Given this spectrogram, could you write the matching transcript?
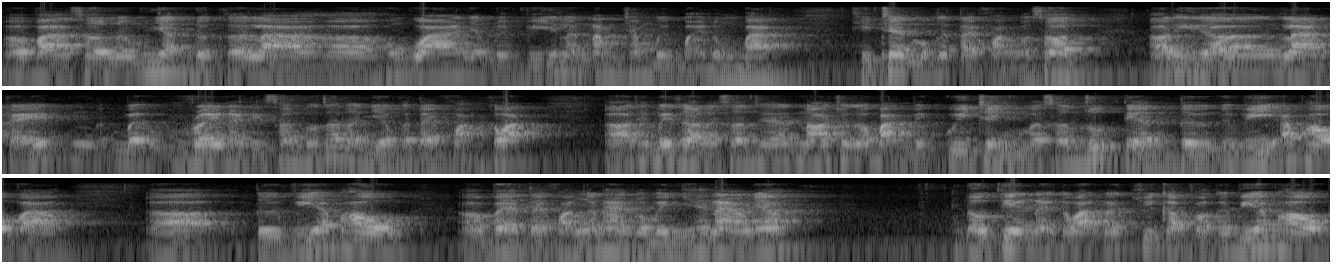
Ờ, và Sơn nó nhận được là ờ, hôm qua nhận được ví là 517 đồng bạc. Thì trên một cái tài khoản của Sơn. Đó thì làm cái Ray này thì Sơn có rất là nhiều cái tài khoản các bạn. Đó thì bây giờ là Sơn sẽ nói cho các bạn về quy trình mà Sơn rút tiền từ cái ví Uphold vào. Đó, từ ví Uphold về tài khoản ngân hàng của mình như thế nào nhé đầu tiên này các bạn đã truy cập vào cái ví Uphold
